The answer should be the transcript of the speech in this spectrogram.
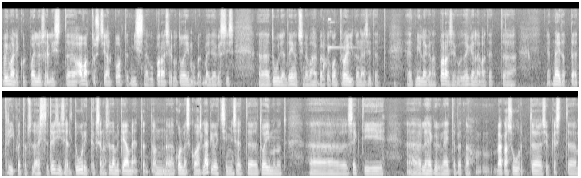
võimalikult palju sellist äh, avatust sealtpoolt, et mis nagu parasjagu toimub, et ma ei tea, kas siis äh, Tuuli on teinud sinna vahepeal ka kontrollkõnesid, et et millega nad parasjagu tegelevad, et et näidata, et riik võtab seda asja tõsiselt, uuritakse, noh seda me teame, et, et on kolmes kohas läbiotsimised toimunud, sekti lehekülg näitab, et noh, väga suurt niisugust äh,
